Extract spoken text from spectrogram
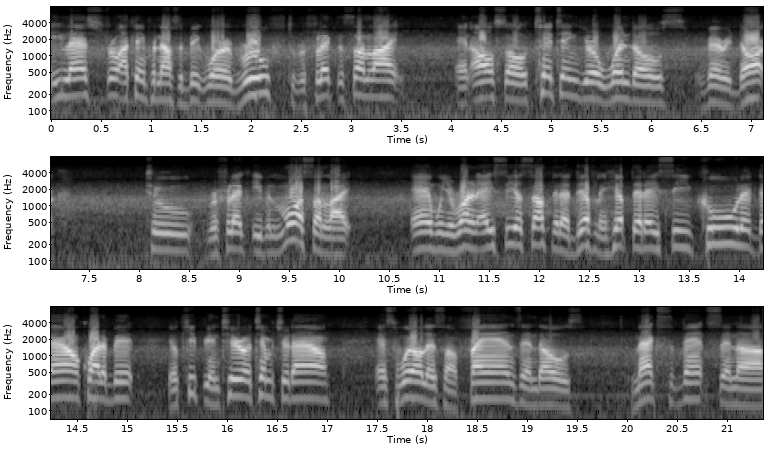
elastro, I can't pronounce the big word, roof to reflect the sunlight, and also tinting your windows very dark to reflect even more sunlight. And when you're running AC or something, that definitely help that AC cool it down quite a bit. It'll keep your interior temperature down as well as uh, fans and those max vents and uh,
